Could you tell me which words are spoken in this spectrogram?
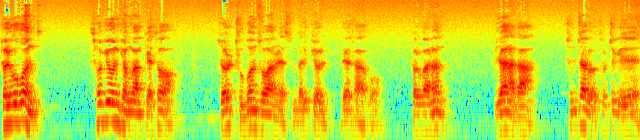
결국은 서기훈 경관께서 저를 두 번 소환을 했습니다. 6개월 내사하고. 결과는 미안하다. 진짜로 솔직히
